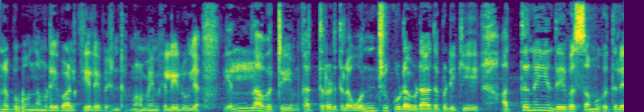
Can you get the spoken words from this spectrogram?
அனுபவம் நம்முடைய வாழ்க்கையிலே வேண்டும். ஆமேன். ஹalleluya. எல்லாவற்றையும் கத்திரிடத்தில் ஒன்று கூட விடாதபடிக்கு அத்தனையும் தேவ சமூகத்தில்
